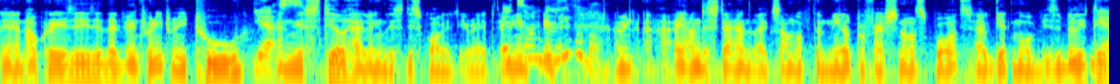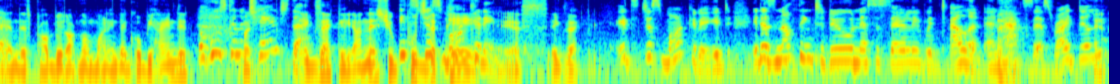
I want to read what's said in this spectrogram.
Yeah, and how crazy is it that we're in 2022 Yes. and we're still having this disquality, right? It's if- unbelievable. I mean, I I understand like some of the male professional sports have get more visibility Yeah. and there's probably a lot more money that go behind it. But who's going to change that? Exactly, unless you It's put just the pay. marketing. Yes, exactly. It's just marketing. It it has nothing to do necessarily with talent and access, right, Dylan?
